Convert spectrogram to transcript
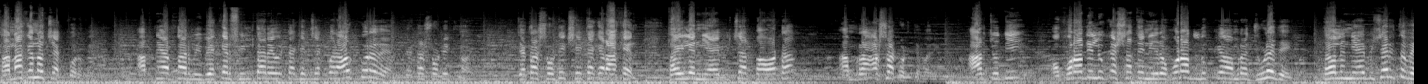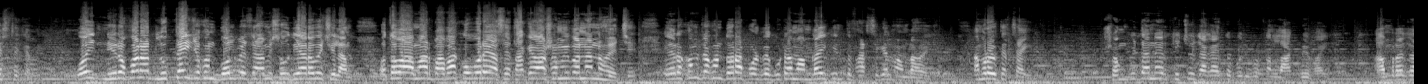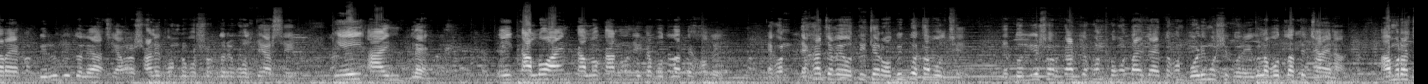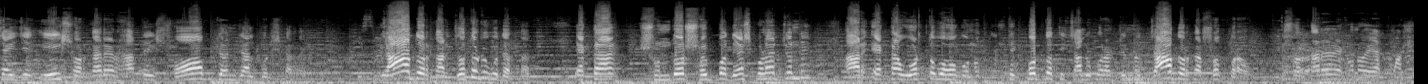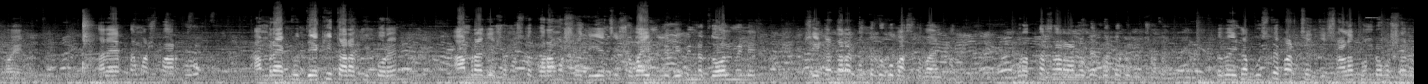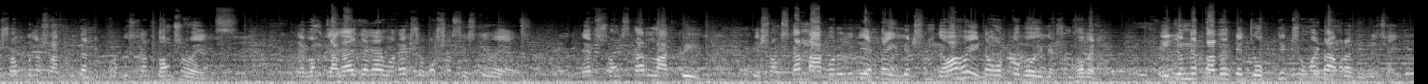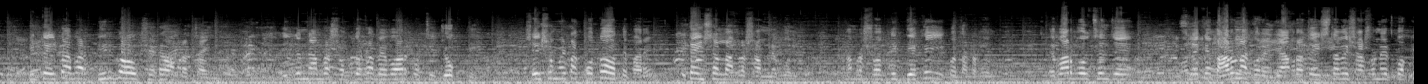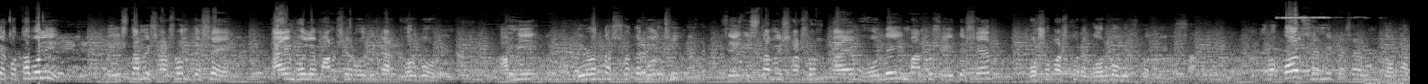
থানা কেন চেক করবে? আপনি আপনার বিবেকের ফিল্টারে ওইটাকে চেক করে আউট করে দেন, যেটা সঠিক নয়। যেটা সঠিক সেটাকে রাখেন। তাইলে ন্যায় বিচার পাওয়াটা আমরা আশা করতে পারি। আর যদি অপরাধী লোকের সাথে নিরপরাধ লোককেও আমরা জুড়ে দেই, তাহলে ন্যায় বিচারই তো বেসতে যাবে। ওই নিরপরাধ লোকটাই যখন বলবে যে আমি সৌদি আরবে ছিলাম, অথবা আমার বাবা কবরে আছে, তাকে আসামি বানানো হয়েছে, এরকম যখন ধরা পড়বে, গোটা মামলাই কিন্তু ফার্সিক্যাল মামলা হয়ে যাবে। আমরা ওইটা চাই সংবিধানের কিছু জায়গায় তো পরিবর্তন লাগবে ভাই। আমরা যারা এখন বিরোধী দলে আছি, আমরা সাড়ে পনেরো বছর ধরে বলতে আসে এই আইন ব্ল্যাক, এই কালো আইন, কালো কানুন, এটা বদলাতে হবে। এখন দেখা যাবে অতীতের অভিজ্ঞতা বলছে দলীয় সরকার যখন ক্ষমতায় যায় তখন গড়িমসি করে, এগুলো বদলাতে চায় না। আমরা চাই যে এই সরকারের হাতেই সব জঞ্জাল পরিষ্কার হয়। যা দরকার, যতটুকু দরকার। একটা সুন্দর সভ্য দেশ গড়ার জন্য আর একটা অর্থবহ গণতান্ত্রিক পদ্ধতি চালু করার জন্য যা দরকার সব করা হোক। সরকারের এখনও এক মাস হয়নি তারা একটা মাস পার করুক। আমরা একটু দেখি তারা কি করেন। আমরা যে সমস্ত পরামর্শ দিয়েছি, সবাই মিলে, বিভিন্ন দল মিলে, সেটা তারা কতটুকু বাস্তবায়ন করে প্রত্যাশার আলোকে কতটুকু চলে। তবে এটা বুঝতে পারছেন যে সাড়ে পনেরো বছরে সবগুলো সাংবিধানিক প্রতিষ্ঠান ধ্বংস হয়ে গেছে এবং জায়গায় জায়গায় অনেক সমস্যা সৃষ্টি হয়ে আছে। এর সংস্কার লাগবেই। এই সংস্কার না করে যদি একটা ইলেকশন দেওয়া হয়, এটা অর্থবহ ইলেকশন হবে না। এই জন্য তাদেরকে যৌক্তিক সময়টা আমরা দিতে চাই। কিন্তু এটা আবার দীর্ঘ হোক, সেটাও আমরা চাই না। এই জন্য আমরা শব্দটা ব্যবহার করছি যৌক্তিক। সেই সময়টা কত হতে পারে, এটা ইনশাল্লাহ আমরা সামনে বলব। আমরা সব দিক দেখেই এই কথাটা বলব। এবার বলছেন যে অনেকে ধারণা করেন যে আমরা তো ইসলামী শাসনের পক্ষে কথা বলি ইসলামী শাসন দেশে কায়েম হলে মানুষের অধিকার খর্ব হবে আমি দৃঢ়তার সাথে বলছি যে ইসলামী শাসন কায়েম হলেই মানুষ এই দেশের বসবাস করে, গর্ববোধ করবে। সকল শ্রেণি পেশা এবং ধর্ম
